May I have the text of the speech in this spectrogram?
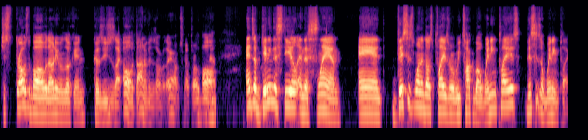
Just throws the ball without even looking because he's just like, oh, Donovan's over there. I'm just going to throw the ball. Yeah. Ends up getting the steal and the slam. And this is one of those plays where we talk about winning plays. This is a winning play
